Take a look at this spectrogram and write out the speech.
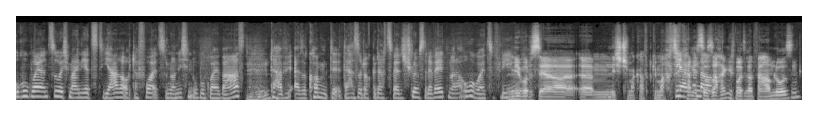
Uruguay und so. Ich meine jetzt die Jahre auch davor, als du noch nicht in Uruguay warst. Mhm. Da habe ich, also komm, da hast du doch gedacht, es wäre das Schlimmste der Welt, mal nach Uruguay zu fliegen. Mir wurde es sehr ähm, nicht schmackhaft gemacht, Ja, kann ich so genau. sagen. Ich wollte es gerade verharmlosen.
